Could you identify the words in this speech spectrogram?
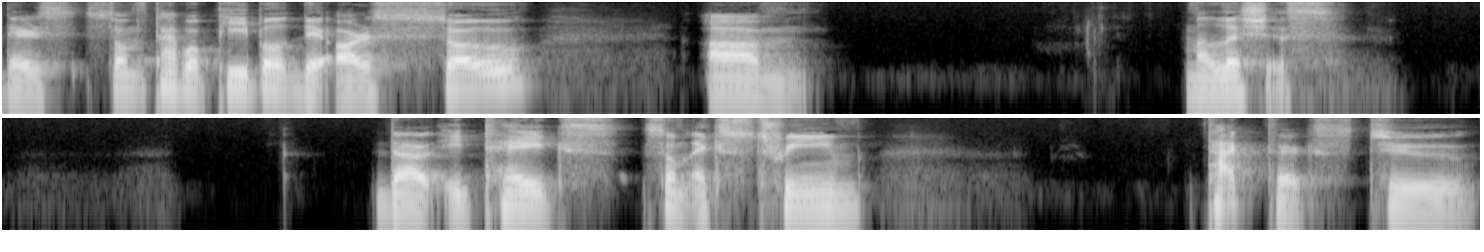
there's some type of people that are so um, malicious that it takes some extreme tactics to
